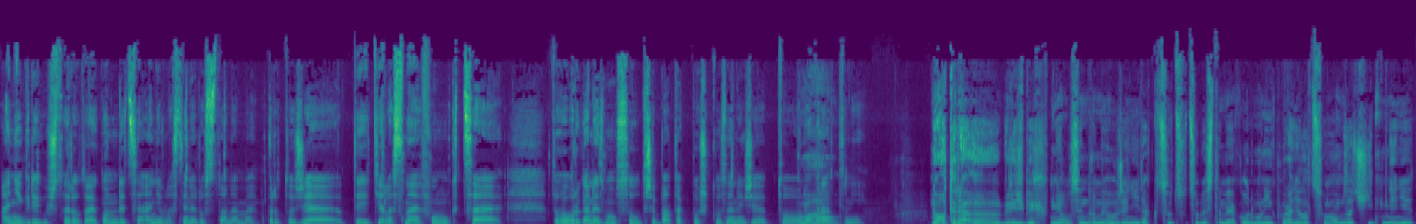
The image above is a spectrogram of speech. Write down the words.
a nikdy už se do té kondice ani vlastně nedostaneme, protože ty tělesné funkce toho organismu jsou třeba tak poškozeny, že je to wow. nevratný. No a teda, uh, když bych měl syndrom vyhoření, tak co, co, co byste mi jako odborník poradila, co mám začít měnit,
